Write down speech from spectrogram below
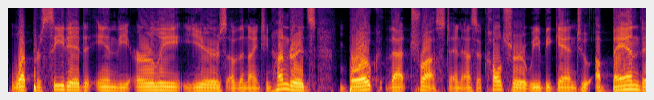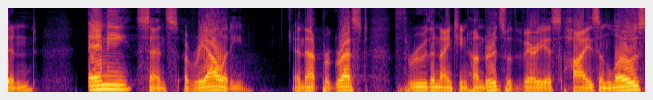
what proceeded in the early years of the 1900s broke that trust. And as a culture, we began to abandon any sense of reality. And that progressed through the 1900s with various highs and lows,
